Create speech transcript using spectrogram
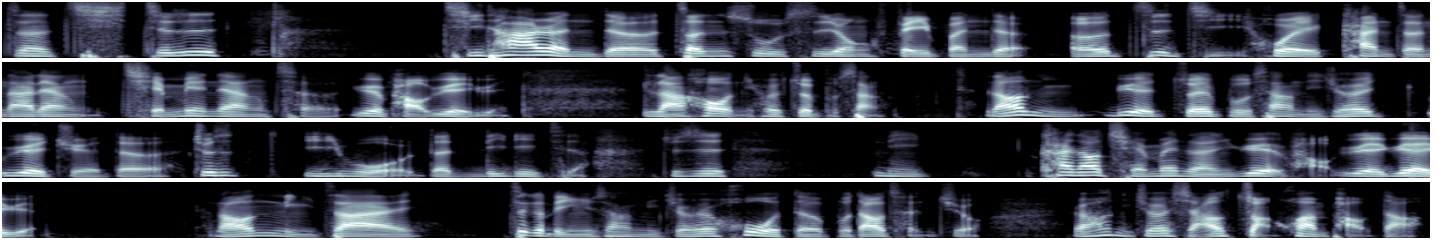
这其就是其他人的增速是用飞奔的，而自己会看着那辆前面那辆车越跑越远，然后你会追不上，然后你越追不上，你就会越觉得，就是以我的例例子啊，就是你看到前面的人越跑越越远，然后你在这个领域上你就会获得不到成就，然后你就会想要转换跑道。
